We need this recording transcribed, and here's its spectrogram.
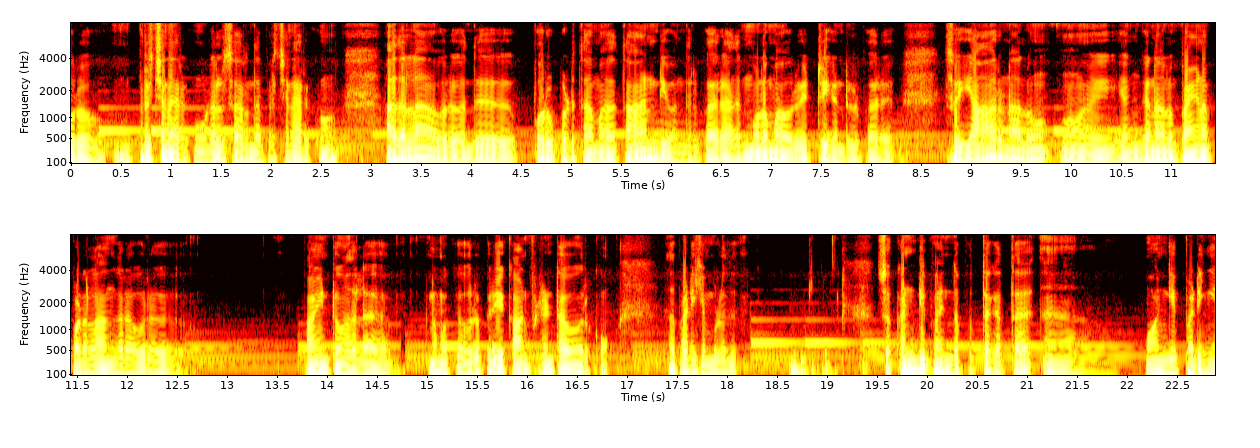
ஒரு பிரச்சனை இருக்கும் உடல் சார்ந்த பிரச்சனை இருக்கும். அதெல்லாம் அவர் வந்து பொருட்படுத்தாமல் அதை தாண்டி வந்திருப்பார். அதன் மூலமாக அவர் வெற்றி கண்டிருப்பார். ஸோ யாருனாலும் எங்கேனாலும் பயணப்படலாங்கிற ஒரு பாயிண்ட்டும் அதில் நமக்கு ஒரு பெரிய கான்ஃபிடெண்ட்டாகவும் இருக்கும். அதை படிக்கும் பொழுது. ஸோ கண்டிப்பாக இந்த புத்தகத்தை வாங்கி படிங்க.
